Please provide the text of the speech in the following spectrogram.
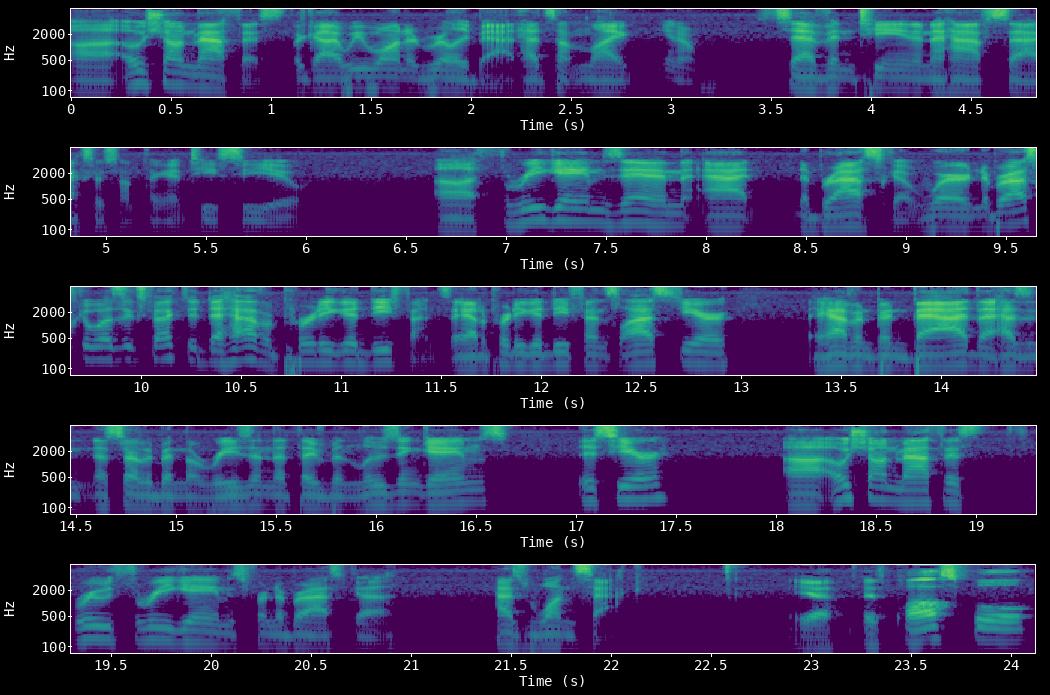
Uh, Ochaun Mathis, the guy we wanted really bad, had something like you know 17 and a half sacks or something at TCU. Uh, three games in at Nebraska, where Nebraska was expected to have a pretty good defense. They had a pretty good defense last year. They haven't been bad. That hasn't necessarily been the reason that they've been losing games this year. Uh, Ochaun Mathis, through three games for Nebraska, has one sack. Yeah, it's possible.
